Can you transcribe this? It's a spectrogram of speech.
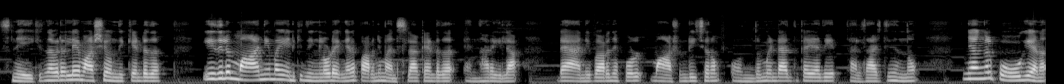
സ്നേഹിക്കുന്നവരല്ലേ മാഷ ഒന്നിക്കേണ്ടത്? ഇതിലും മാന്യമായി എനിക്ക് നിങ്ങളോട് എങ്ങനെ പറഞ്ഞു മനസ്സിലാക്കേണ്ടത് എന്നറിയില്ല. ഡാനി പറഞ്ഞപ്പോൾ മാഷും ടീച്ചറും ഒന്നും മിണ്ടാതെ കഴിയാതെ തലതാഴ്ത്തി നിന്നു. ഞങ്ങൾ പോവുകയാണ്.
